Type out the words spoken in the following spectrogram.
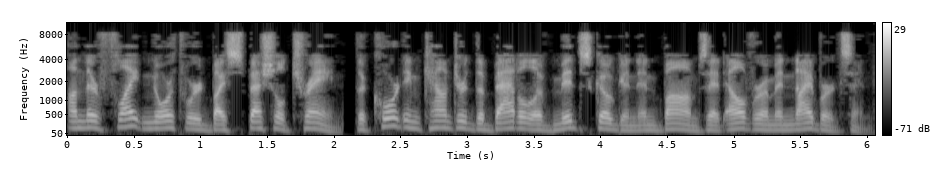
On their flight northward by special train, the court encountered the Battle of Midskogen and bombs at Elverum and Nybergsund.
